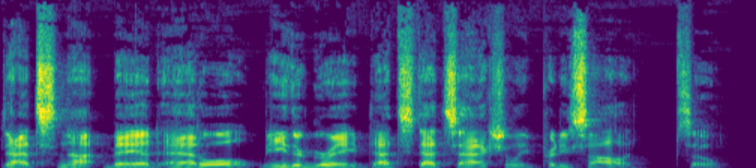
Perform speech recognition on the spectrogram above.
That's not bad at all. Either grade. That's that's actually pretty solid. So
